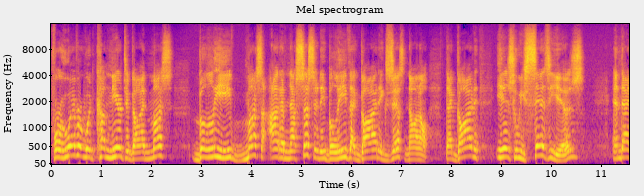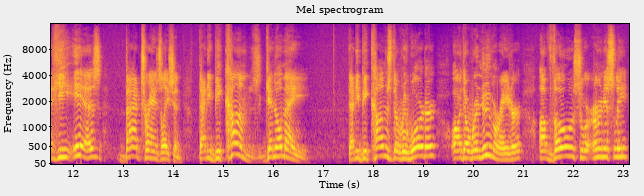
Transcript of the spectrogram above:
For whoever would come near to God must believe, must out of necessity believe that God exists. No, no. That God is who He says He is, and that He is, bad translation, that He becomes ginomai, that He becomes the rewarder or the remunerator of those who earnestly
